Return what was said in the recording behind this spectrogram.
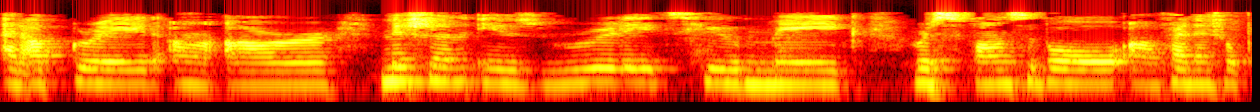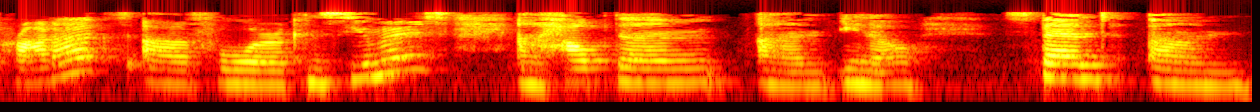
and upgrade. Uh, our mission is really to make responsible uh, financial products uh, for consumers, uh, help them, um, you know, spend um,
